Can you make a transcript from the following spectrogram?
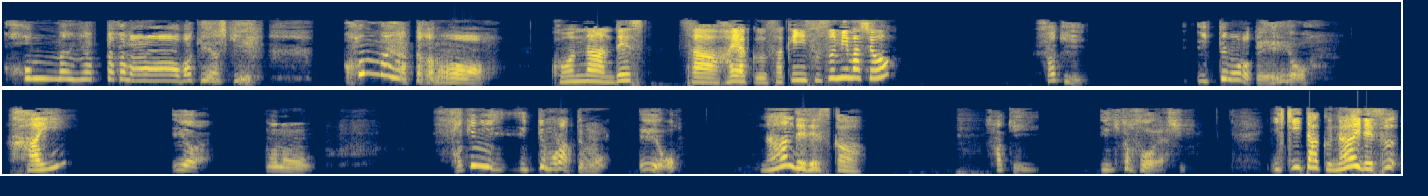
こんなんやったかなお化け屋敷。こんなんやったかなこんなんです。さあ、早く先に進みましょう。さっき、言ってもろてええよ。はい？いや、あの、先に言ってもらってもええよ。なんでですか？さっき、行きたそうやし。行きたくないです。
